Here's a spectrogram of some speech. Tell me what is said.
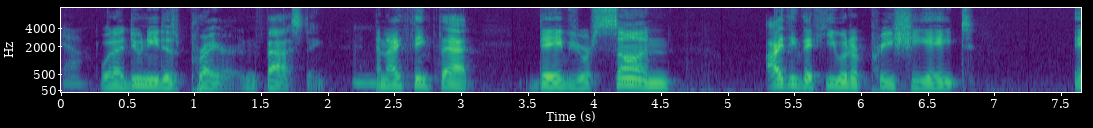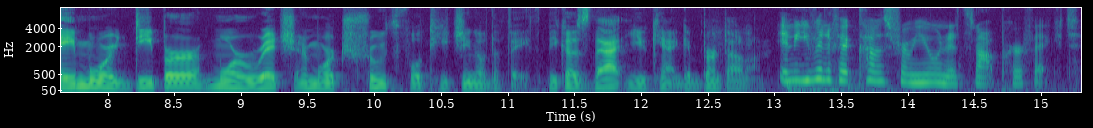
Yeah. What I do need is prayer and fasting. Mm-hmm. And I think that Dave, your son, I think that he would appreciate a more deeper, more rich, and more truthful teaching of the faith because that you can't get burnt out on. And even if it comes from you and it's not perfect,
